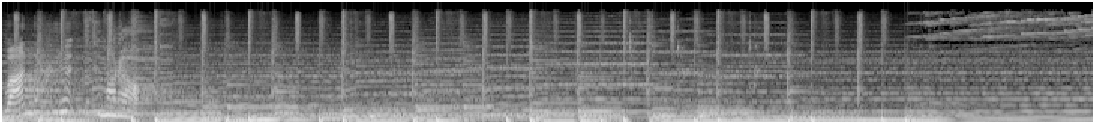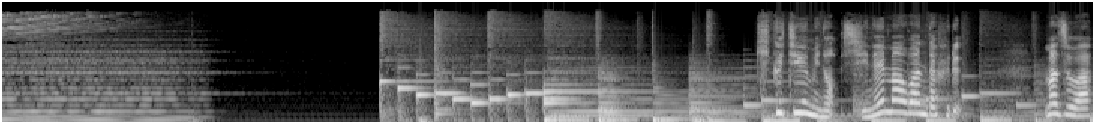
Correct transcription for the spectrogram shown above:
ワンダフルトゥモロー菊地由美のシネマワンダフル。まずは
